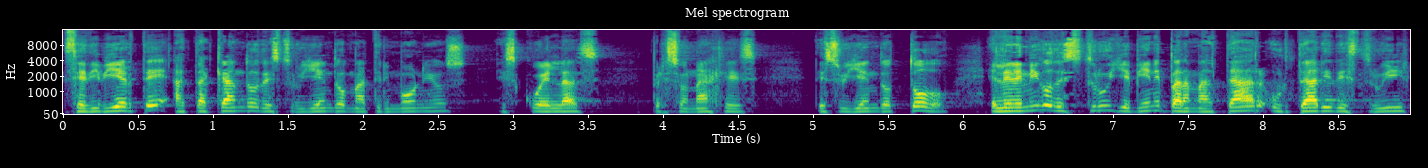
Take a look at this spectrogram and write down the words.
se divierte atacando, destruyendo matrimonios, escuelas, personajes, destruyendo todo. El enemigo destruye, viene para matar, hurtar y destruir.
